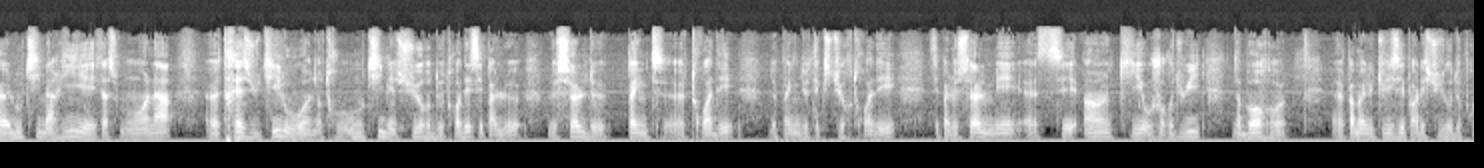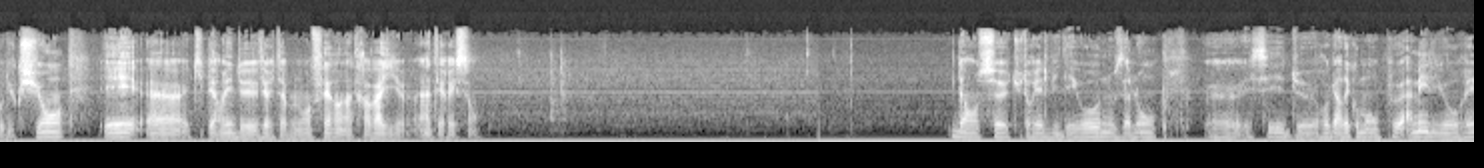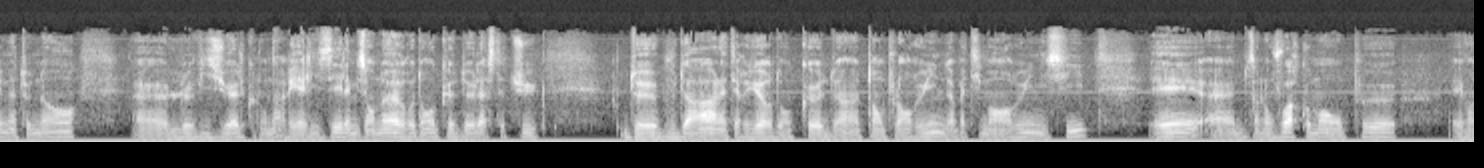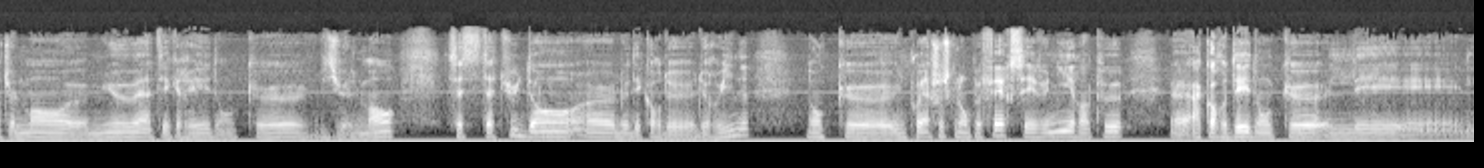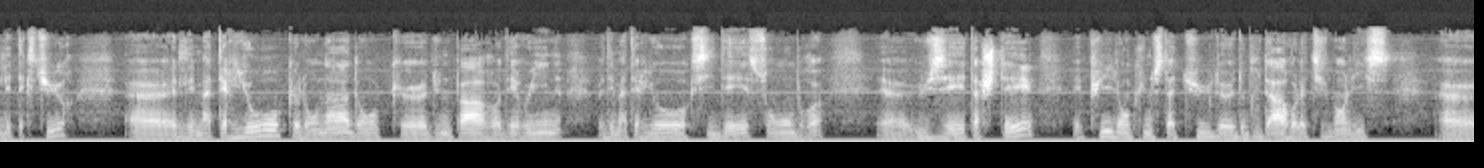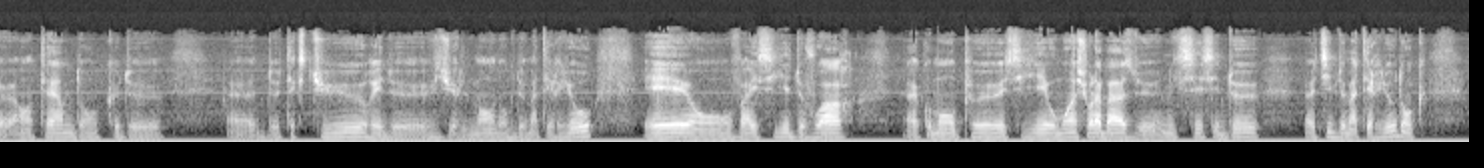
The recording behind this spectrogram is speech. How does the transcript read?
l'outil Marie est à ce moment-là très utile ou un autre outil bien sûr de 3D, c'est pas le, le, seul de Paint 3D, de Paint de texture 3D, c'est pas le seul mais c'est un qui est aujourd'hui d'abord pas mal utilisé par les studios de production et euh, qui permet de véritablement faire un travail euh, intéressant. Dans ce tutoriel vidéo, nous allons essayer de regarder comment on peut améliorer maintenant le visuel que l'on a réalisé, la mise en œuvre donc de la statue de Bouddha à l'intérieur donc d'un temple en ruine, d'un bâtiment en ruine ici. Et nous allons voir comment on peut éventuellement mieux intégrer donc visuellement cette statue dans le décor de, de ruine. Donc une première chose que l'on peut faire c'est venir un peu accorder donc les, textures euh, les matériaux que l'on a, donc euh, d'une part des ruines, des matériaux oxydés, sombres, euh, usés, tachetés, et puis donc une statue de, Bouddha relativement lisse en termes donc de, de texture et de visuellement donc de matériaux. Et on va essayer de voir comment on peut essayer au moins sur la base de mixer ces deux types de matériaux. Donc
